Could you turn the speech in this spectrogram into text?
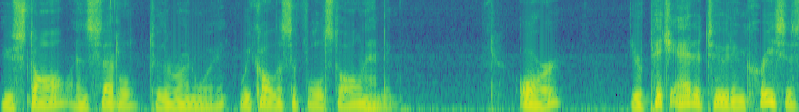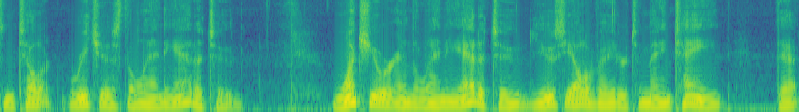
You stall and settle to the runway. We call this a full stall landing. Or your pitch attitude increases until it reaches the landing attitude. Once you are in the landing attitude, use the elevator to maintain that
